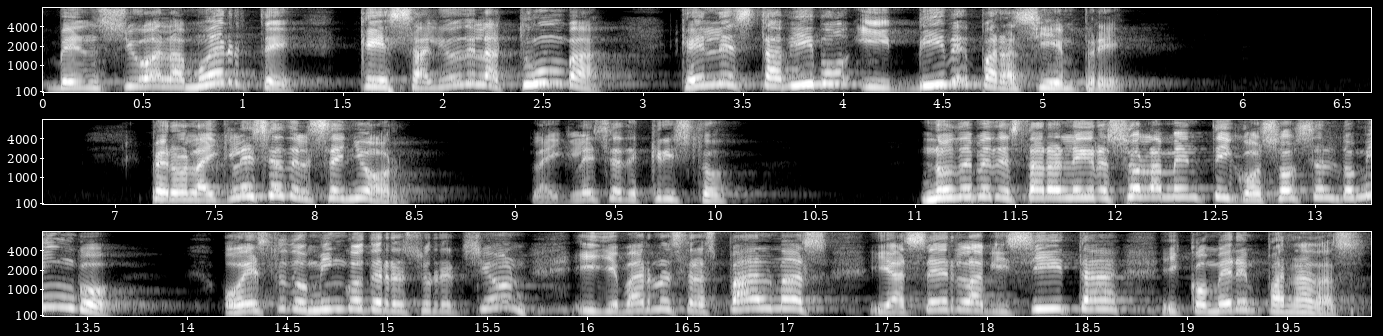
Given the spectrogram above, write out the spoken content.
venció a la muerte, que salió de la tumba, que Él está vivo y vive para siempre. Pero la iglesia del Señor, la iglesia de Cristo, no debe de estar alegre solamente y gozosa el domingo o este domingo de resurrección y llevar nuestras palmas y hacer la visita y comer empanadas.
